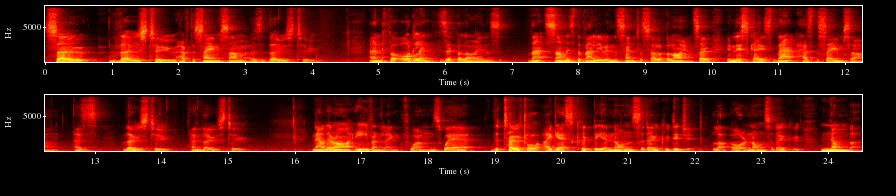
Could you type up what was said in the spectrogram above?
So those two have the same sum as those two. And for odd length zipper lines, that sum is the value in the center cell of the line. So in this case, that has the same sum as those two and those two. Now, there are even length ones where the total, I guess, could be a non-Sudoku digit or a non-Sudoku number,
